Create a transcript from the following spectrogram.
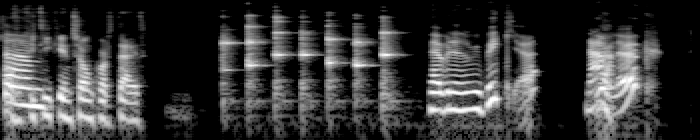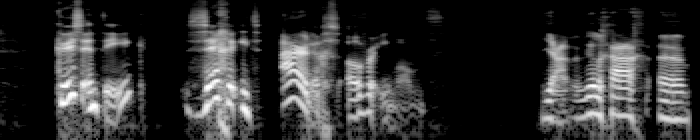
Zoveel Ehm, kritiek in zo'n korte tijd. We hebben een rubriekje. Namelijk, Chris en Tink zeggen iets aardigs over iemand. Ja, we willen graag ehm,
